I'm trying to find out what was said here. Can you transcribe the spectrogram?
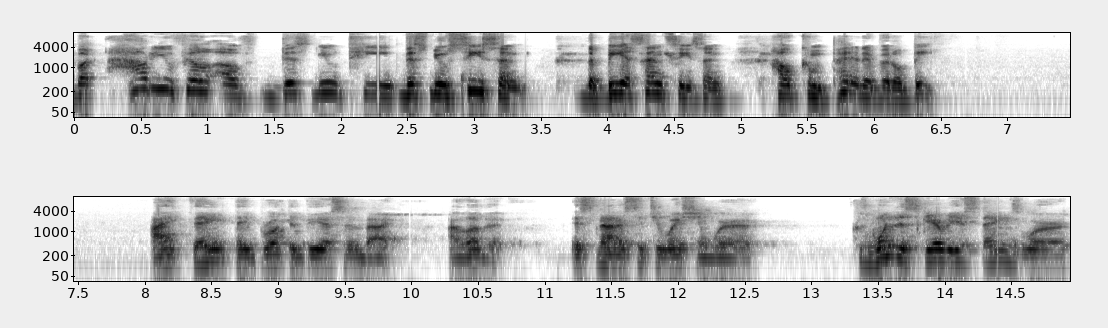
But how do you feel of this new team, this new season, the BSN season? How competitive it'll be? I think they brought the BSN back. I love it. It's not a situation where, because one of the scariest things were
